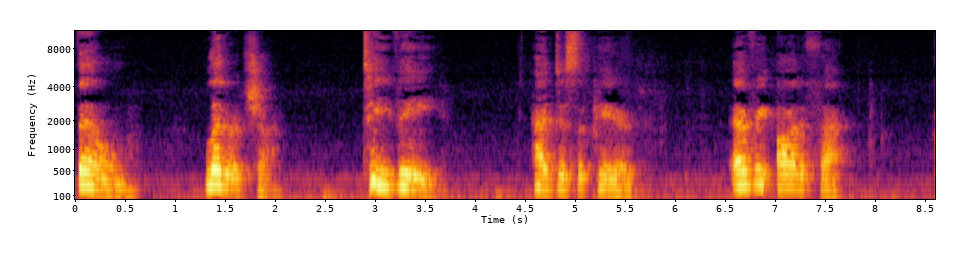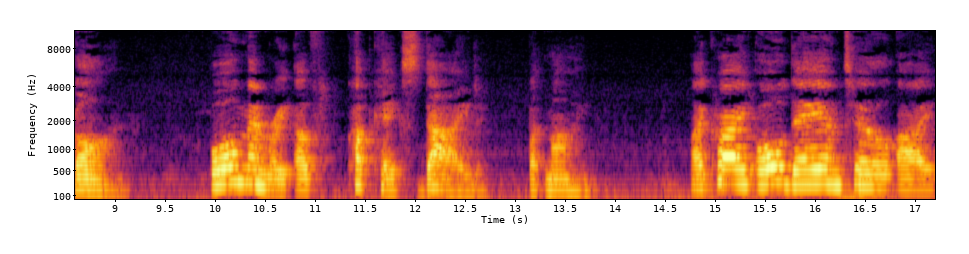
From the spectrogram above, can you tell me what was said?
film, literature, TV had disappeared. Every artifact gone. All memory of cupcakes died but mine. I cried all day until I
